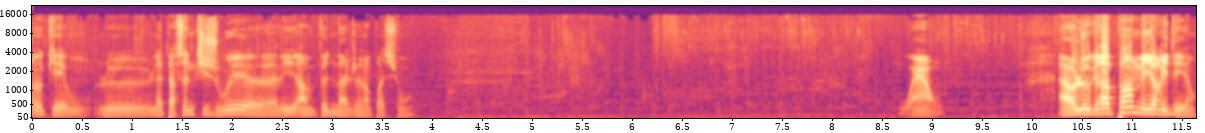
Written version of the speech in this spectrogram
Ok, bon, le, la personne qui jouait euh, avait un peu de mal, j'ai l'impression. Alors le grappin, meilleure idée. Hein.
